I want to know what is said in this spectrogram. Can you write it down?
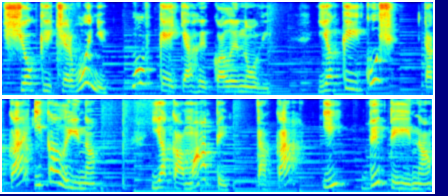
Щоки червоні, мов кетяги калинові. Який кущ, така і калина. Яка мати, така і дитина.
